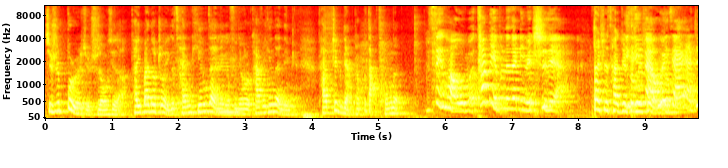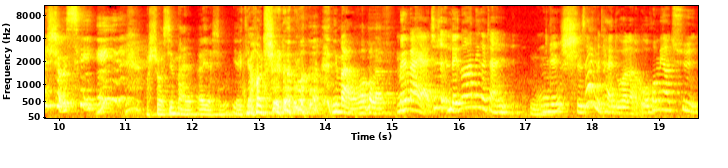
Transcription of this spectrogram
其实不允许吃东西的，它一般都只有一个餐厅在那个附近、或者咖啡厅在那边，它这个两个是不打通的。废话，我们他们也不能在里面吃的呀，但是它就你可以买回家呀，这手信。手信买，哎也行，也挺好吃的嘛。你买了吗？后来？没买呀，就是雷诺阿那个展嗯人实在是太多了，我后面要去，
